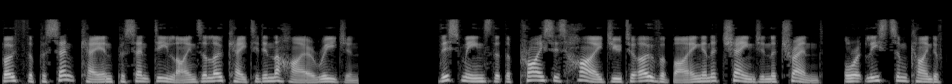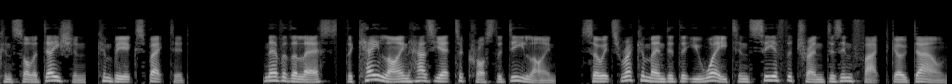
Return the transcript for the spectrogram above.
both the percent %K and percent %D lines are located in the higher region. This means that the price is high due to overbuying and a change in the trend, or at least some kind of consolidation, can be expected. Nevertheless, the K line has yet to cross the D line, so it's recommended that you wait and see if the trend does in fact go down.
